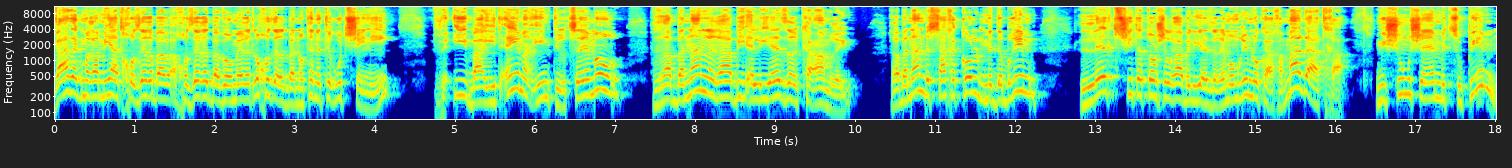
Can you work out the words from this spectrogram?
ואז הגמרא מיד חוזר בה, חוזרת בה ואומרת, לא חוזרת בה, נותנת תירוץ שני, ואי בית אימה אם תרצה אמור, רבנן לרבי אליעזר כאמרי. רבנן בסך הכל מדברים לשיטתו של רבי אליעזר, הם אומרים לו ככה, מה דעתך? משום שהם מצופים?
